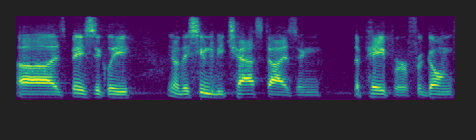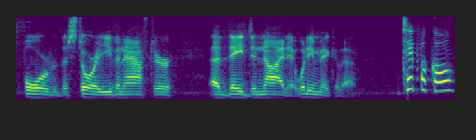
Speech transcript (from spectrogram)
uh, is basically, you know, they seem to be chastising the paper for going forward with the story even after uh, they denied it. What do you make of that? Typical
